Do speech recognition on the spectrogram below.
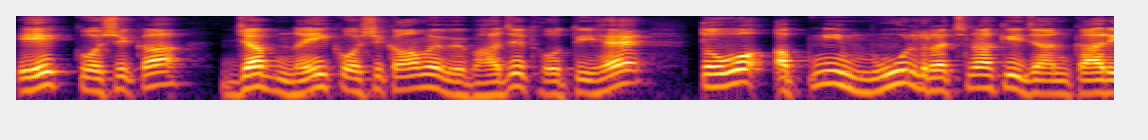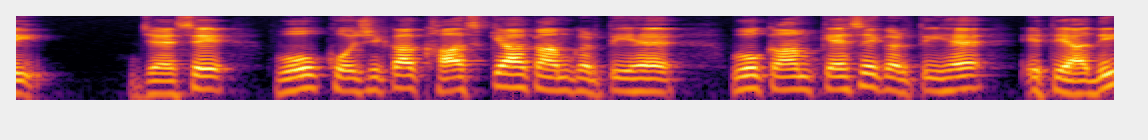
एक कोशिका जब नई कोशिकाओं में विभाजित होती है तो वो अपनी मूल रचना की जानकारी, जैसे वो कोशिका खास क्या काम करती है, वो काम कैसे करती है, इत्यादि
